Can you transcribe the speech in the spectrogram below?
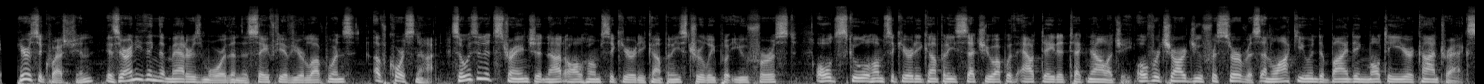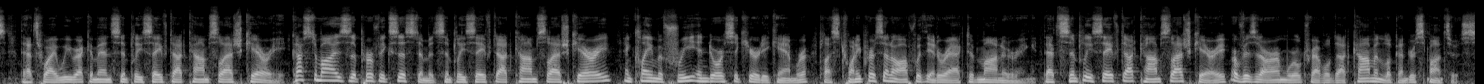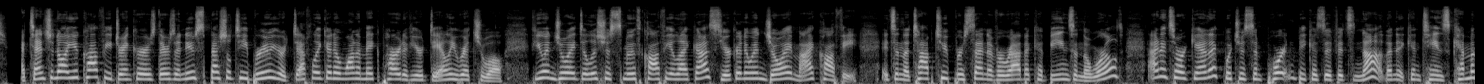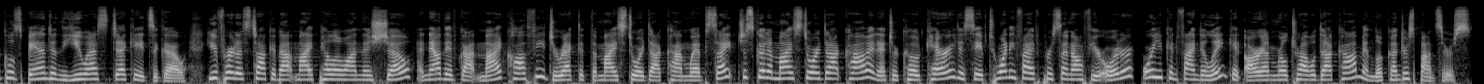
Here's a question Is there anything that matters more than the safety of your loved ones? Of course not. So isn't it strange that not all home security companies truly put you first? Old school home security companies set you up with outdated technology, overcharge you for service, and lock you into binding multi year contracts. That's why we recommend simplisafe.com slash carey. Customize the perfect system at simplisafe.com slash carey and claim a free indoor security camera plus 20% off with interactive monitoring. That's simplisafe.com slash carey or visit rmworldtravel.com and look under sponsors. Attention, all you coffee drinkers, there's a new specialty brew you're definitely going to want to make part of your daily ritual. If you enjoy delicious, smooth coffee like us, you're going to enjoy my coffee. It's in the top 2% of Arabica beans in the world, and it's organic, which is important because if it's not, then it contains chemicals banned in the U.S. decades ago. You've heard us talk about My Pillow on this show, and now they've got My Coffee direct at the MyStore.com website. Just go to MyStore.com and enter code CAREY to save 25% off your order, or you can find a link at rmworldtravel.com and look under sponsors.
